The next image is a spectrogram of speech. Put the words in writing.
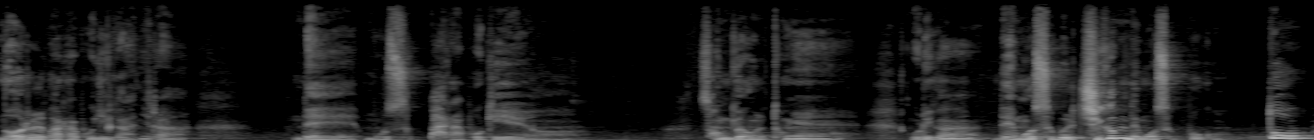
너를 바라보기가 아니라 내 모습 바라보기예요. 성경을 통해 우리가 내 모습을 지금 내 모습 보고 또또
